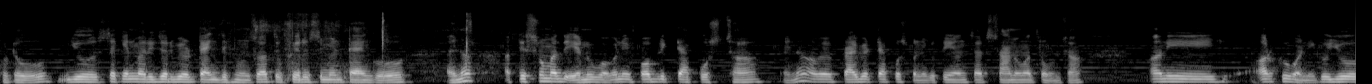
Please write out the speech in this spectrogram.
फोटो हो। यो सेकेन्डमा रिजर्भियर ट्याङ्क देख्नुहुन्छ त्यो फेरोसिमेन्ट ट्याङ्क हो होइन? तेस्रोमा हेर्नुभयो भने पब्लिक ट्याप पोस्ट छ होइन? अब प्राइभेट ट्याप पोस्ट भनेको त्यही अनुसार सानो मात्र हुन्छ। अनि अर्को भनेको यो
